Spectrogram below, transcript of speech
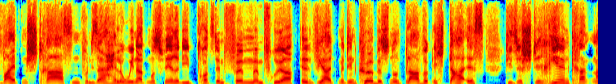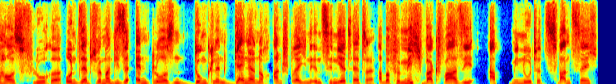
weiten Straßen, von dieser Halloween-Atmosphäre, die trotzdem Filmen im Frühjahr irgendwie halt mit den Kürbissen und bla wirklich da ist, diese sterilen Krankenhausflure und selbst wenn man diese endlosen, dunklen Gänge noch ansprechend inszeniert hätte, aber für mich war quasi ab Minute 20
